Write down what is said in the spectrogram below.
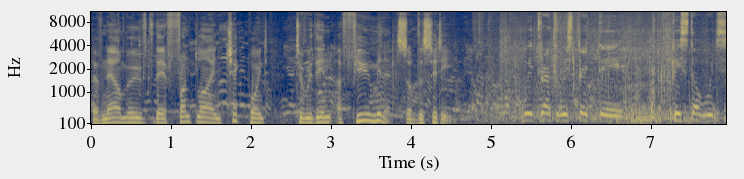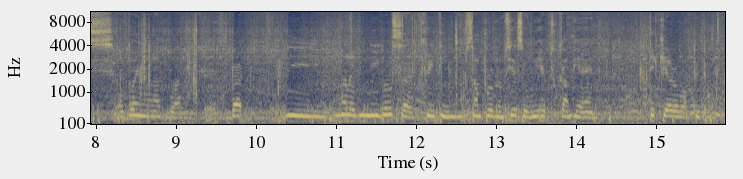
have now moved their frontline checkpoint to within a few minutes of the city. We try to respect the peace talk which are going on at but the Malayan Eagles are creating some problems here, so we have to come here and take care of our people.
